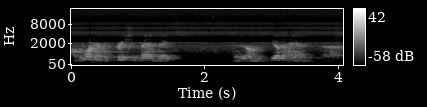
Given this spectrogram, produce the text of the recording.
on the one hand the creation mandates, and then on the other hand uh,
